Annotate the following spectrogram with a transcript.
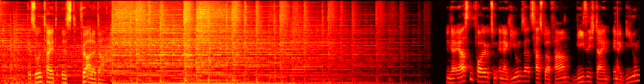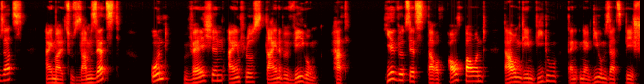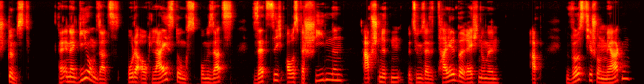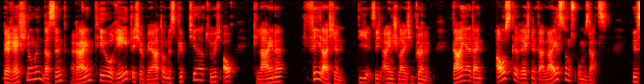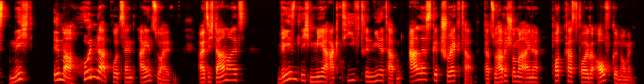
Gesundheit ist für alle da. In der ersten Folge zum Energieumsatz hast du erfahren, wie sich dein Energieumsatz einmal zusammensetzt und welchen Einfluss deine Bewegung hat. Hier wird es jetzt darauf aufbauend darum gehen, wie du deinen Energieumsatz bestimmst. Dein Energieumsatz oder auch Leistungsumsatz setzt sich aus verschiedenen Abschnitten bzw. Teilberechnungen ab. Du wirst hier schon merken, Berechnungen, das sind rein theoretische Werte und es gibt hier natürlich auch kleine Fehlerchen, die sich einschleichen können. Daher dein ausgerechneter Leistungsumsatz ist nicht immer 100% einzuhalten. Als ich damals wesentlich mehr aktiv trainiert habe und alles getrackt habe. Dazu habe ich schon mal eine Podcast-Folge aufgenommen.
